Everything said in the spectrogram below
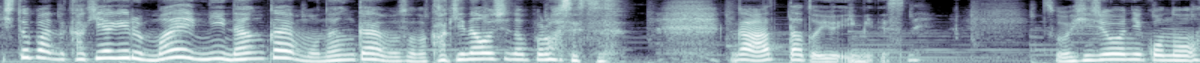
一晩で書き上げる前に何回も何回もその書き直しのプロセス があったという意味ですね。そう、非常にこの、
